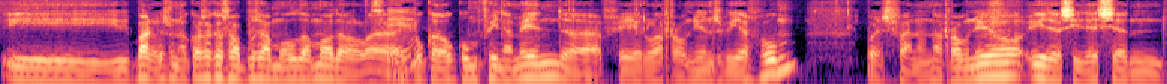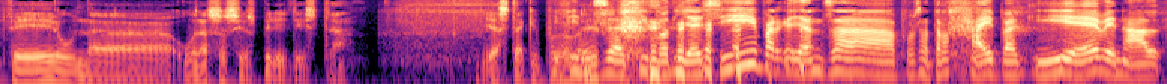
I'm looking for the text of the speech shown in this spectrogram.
i bueno, és una cosa que es va posar molt de moda a l'època sí? del confinament, de fer les reunions via Zoom, doncs fan una reunió i decideixen fer una, una sessió espiritista ja està aquí I fins aquí pot llegir, perquè ja ens ha posat el hype aquí, eh, ben alt.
